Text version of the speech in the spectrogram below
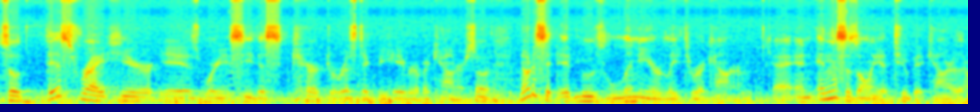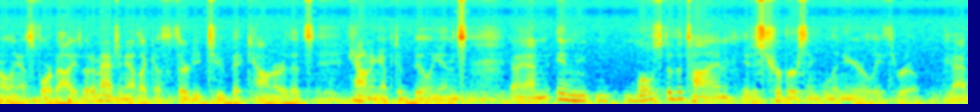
So this right here is where you see this characteristic behavior of a counter. So notice it, it moves linearly through a counter. Okay, and, and this is only a 2-bit counter that only has four values, but imagine you had like a 32-bit counter that's counting up to billions. And in most of the time, it is traversing linearly through. Okay,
